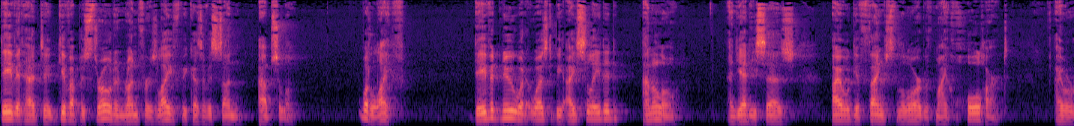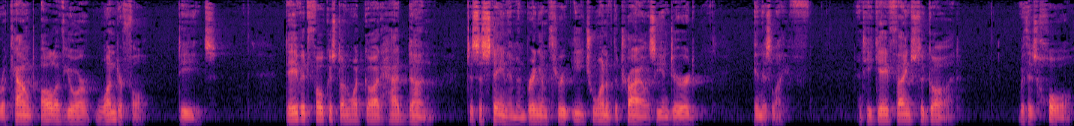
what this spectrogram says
David had to give up his throne and run for his life because of his son Absalom. What a life. David knew what it was to be isolated and alone. And yet he says, I will give thanks to the Lord with my whole heart. I will recount all of your wonderful deeds. David focused on what God had done to sustain him and bring him through each one of the trials he endured in his life. And he gave thanks to God with his whole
